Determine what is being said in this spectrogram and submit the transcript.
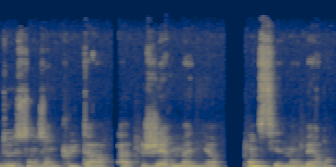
200 ans plus tard à Germania, anciennement Berlin.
